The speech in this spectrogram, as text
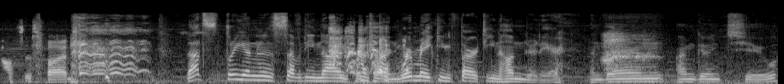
cost. It's fine. That's 379 per turn. We're making 1300 here. And then I'm going to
